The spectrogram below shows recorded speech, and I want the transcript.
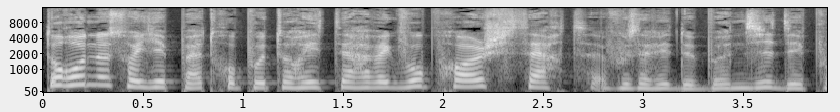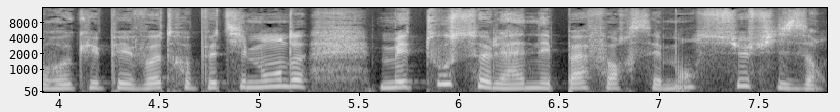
Taureau, ne soyez pas trop autoritaire avec vos proches. Certes, vous avez de bonnes idées pour occuper votre petit monde, mais tout cela n'est pas forcément suffisant.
